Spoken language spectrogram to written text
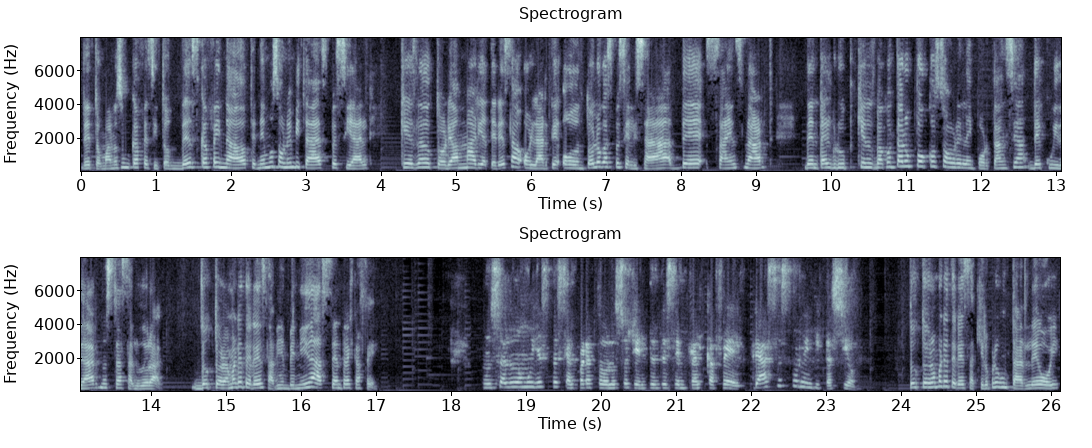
de tomarnos un cafecito descafeinado tenemos a una invitada especial que es la doctora María Teresa Olarte, odontóloga especializada de Science Art Dental Group, quien nos va a contar un poco sobre la importancia de cuidar nuestra salud oral. Doctora María Teresa, bienvenida a Central Café. Un saludo muy especial para todos los oyentes de Central Café. Gracias por la invitación. Doctora María Teresa, quiero preguntarle hoy,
